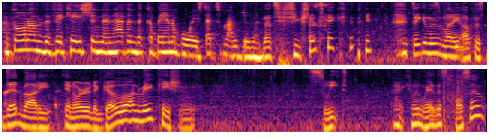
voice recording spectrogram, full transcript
I'm going on the vacation and having the Cabana Boys. That's what I'm doing. That's you can take taking this money off this dead body in order to go on vacation. Sweet. All right, can we wear this also?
